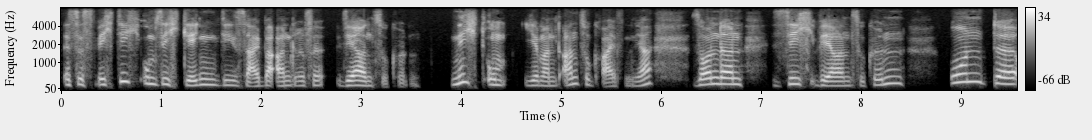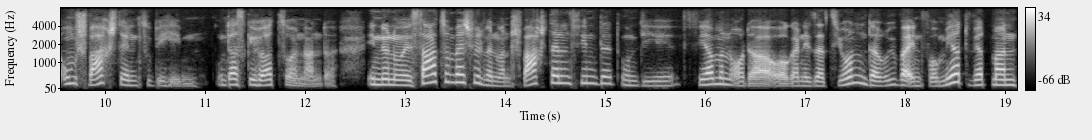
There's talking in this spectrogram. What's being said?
Es ist wichtig, um sich gegen die Cyberangriffe wehren zu können. Nicht um jemand anzugreifen, ja, sondern sich wehren zu können und äh, um Schwachstellen zu beheben. Und das gehört zueinander. In den USA zum Beispiel, wenn man Schwachstellen findet und die Firmen oder Organisationen darüber informiert, wird man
